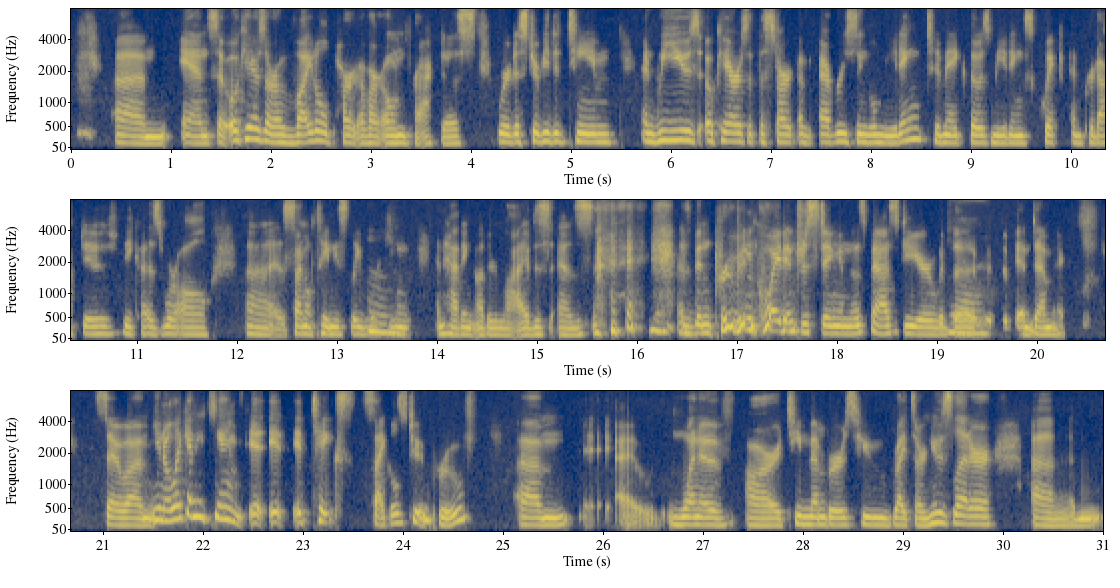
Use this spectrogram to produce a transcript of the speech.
Um, and so OKRs are a vital part of our own practice. We're a distributed team, and we use OKRs at the start of every single meeting to make those meetings quick and productive because we're all uh, simultaneously hmm. working mm. and having other lives, as has been proven quite interesting in this past year with the with the pandemic. So um, you know, like any team, it, it it takes cycles to improve um, uh, one of our team members who writes our newsletter um,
